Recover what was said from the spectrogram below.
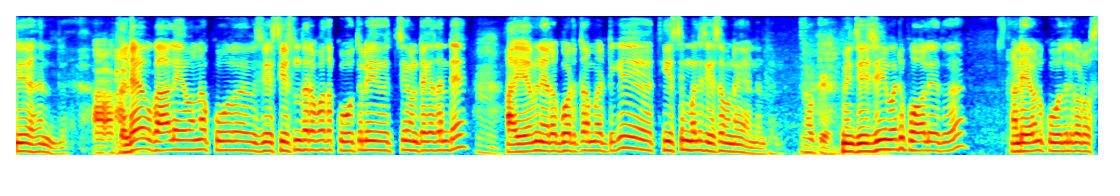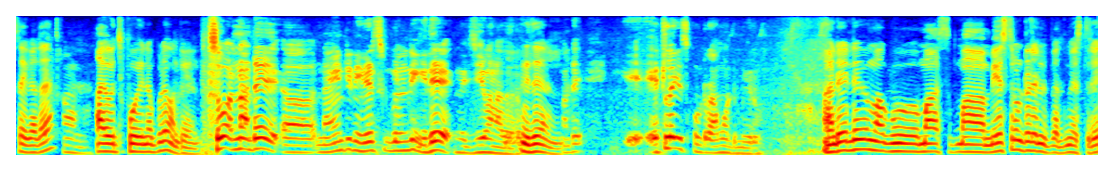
లేదండి. అంటే ఒకవేళ ఏమన్నా కో చేసిన తర్వాత కోతులు వచ్చి ఉంటాయి కదండి. ఆ ఏమైనా ఎరగొడతా మట్టికి తీసి మళ్ళీ చేసే ఉన్నాయండి అంతే ఓకే. మేము చేసి మట్టి పోలేదు. అంటే ఏమైనా కోతులు కూడా వస్తాయి కదా అవి వచ్చి పోయినప్పుడే ఉంటాయండి. సో అన్న అంటే నైన్టీన్ ఇయర్స్ నుండి ఇదే మీ జీవనాధారం. ఇదే అంటే ఎట్లా తీసుకుంటారు అమౌంట్ మీరు? అంటే అండి మాకు మా మా మేస్త్రి ఉంటాడండి పెద్ద మేస్త్రి.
